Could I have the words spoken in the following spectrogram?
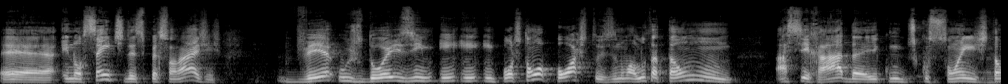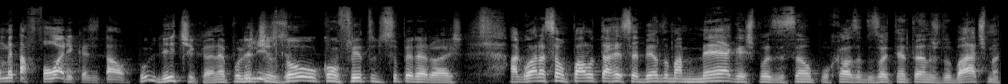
é, inocentes desses personagens ver os dois em, em- em pontos tão opostos e numa luta tão acirrada e com discussões tão metafóricas e tal. Política, né? Politizou o conflito de super-heróis. Agora São Paulo está recebendo uma mega exposição por causa dos 80 anos do Batman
